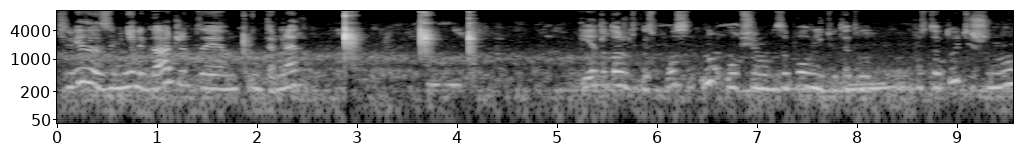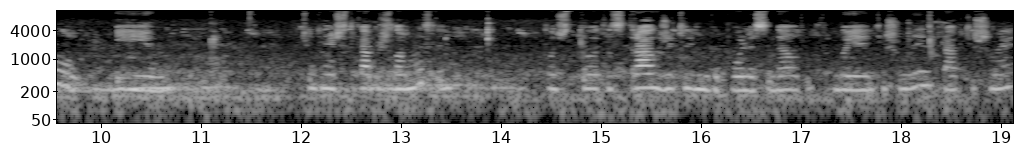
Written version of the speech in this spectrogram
телевизор заменили гаджеты, интернет. И это тоже такой способ, ну, в общем, заполнить вот эту пустоту, тишину. И почему-то мне сейчас такая пришла мысль, то, что это страх жителей мегаполиса, да, вот боязнь тишины, страх тишины.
